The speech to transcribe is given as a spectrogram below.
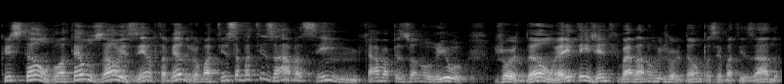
cristão. Vou até usar o exemplo, tá vendo? João Batista batizava assim, enfiava a pessoa no Rio Jordão. E aí tem gente que vai lá no Rio Jordão para ser batizado.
